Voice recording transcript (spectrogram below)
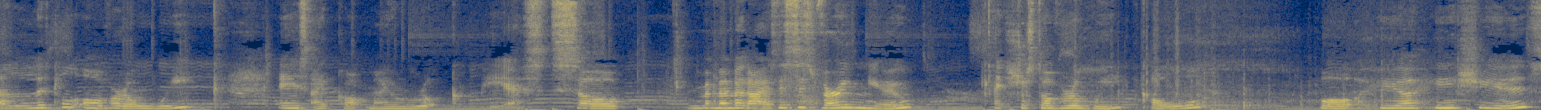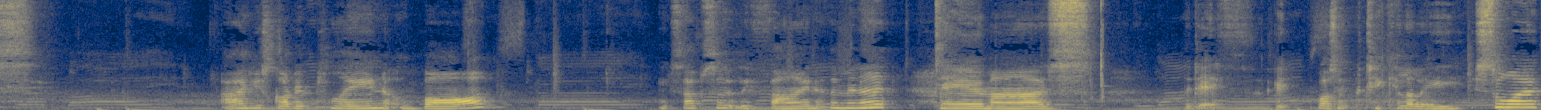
a little over a week is I got my rook pierced. So remember guys, this is very new. It's just over a week old. But here, here she is. I just got a plain bar. It's absolutely fine at the minute. Same as the daith it wasn't particularly sore.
